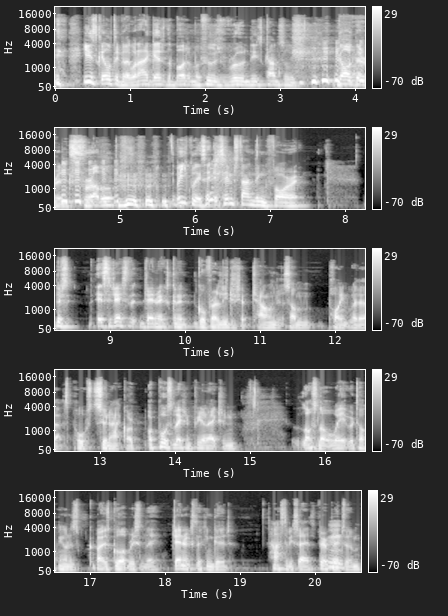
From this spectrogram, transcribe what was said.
he's guilty. But like when I get to the bottom of who's ruined these councils, God, they're in trouble. but equally, it's, it's him standing for. There's it suggests that Jenrick's going to go for a leadership challenge at some point, whether that's post Sunak or, or post election, pre election. Lost a lot of weight. We're talking on his about his glow up recently. Jenrick's looking good. Has to be said. Fair play to him.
